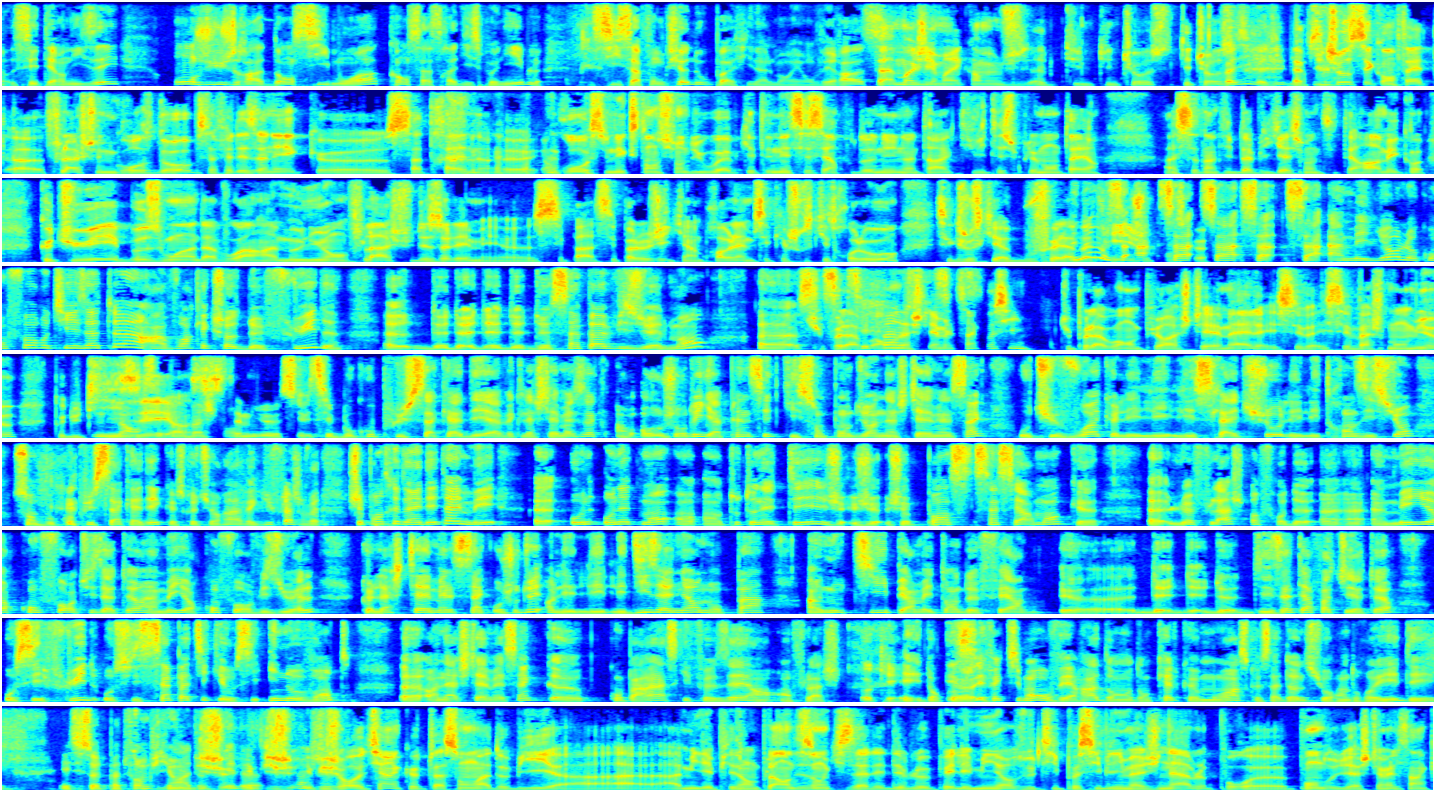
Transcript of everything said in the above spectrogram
s'éterniser, on jugera dans six mois quand ça sera disponible si ça fonctionne ou pas finalement et on verra. Si... moi j'aimerais quand même juste une, une chose, petite chose. Vas-y, vas-y. La petite chose c'est qu'en fait euh, Flash c'est une grosse daube, ça fait des années que ça traîne. Euh, en gros c'est une extension du web qui était nécessaire pour donner une interactivité supplémentaire à certains types d'applications, etc. Mais que, que, tu aies besoin d'avoir un menu en Flash, je suis désolé, mais euh, c'est pas c'est pas logique. Il y a un problème, c'est quelque chose qui est trop lourd, c'est quelque chose qui va bouffer la batterie. ça, ça, ça, ça, ça améliore le confort utilisateur, avoir quelque chose de fluide, de, de, de, de, sympa visuellement. Euh, tu peux l'avoir en HTML5 aussi. Tu peux l'avoir en pur HTML et c'est vachement mieux que d'utiliser. Non, c'est pas vachement mieux. C'est beaucoup plus saccadé avec l'HTML5. Aujourd'hui, il y a plein de sites qui sont pondus en HTML5 où tu vois que les, les, les slideshows, les, les transitions sont beaucoup plus saccadées que ce que tu auras avec du Flash. Enfin, je vais pas entrer dans les détails, mais euh, honnêtement, en, en, toute honnêteté, je, je, je pense sincèrement que euh, le Flash offre de, un, un, meilleur confort utilisateur et un meilleur confort visuel que l'HTML5. Aujourd'hui, les, les, les designers n'ont pas un outil permettant de faire euh, de, de, des interfaces utilisateurs aussi fluides, aussi sympathiques et aussi innovantes euh, en HTML5 euh, comparé à ce qu'ils faisaient en, Flash. Ok. Et donc effectivement, on verra dans, dans quelques mois ce que ça donne sur Android et, et ces autres plateformes qui ont adopté. et, puis je, et, puis je, retiens que de toute façon, Adobe a, a mis les pieds dans le plat en disant qu'ils allaient développer les meilleurs outils possibles et imaginables pour pondre du HTML5.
